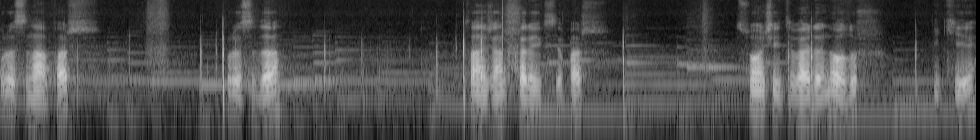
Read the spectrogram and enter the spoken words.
Burası ne yapar? Burası da tanjant kare x yapar. Sonuç itibariyle ne olur? 2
